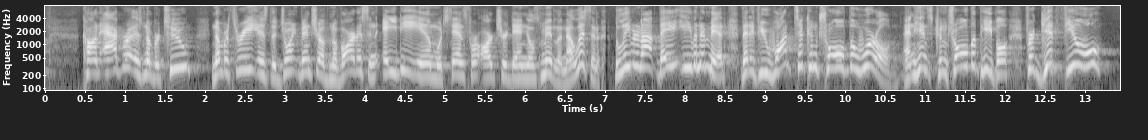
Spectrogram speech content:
ConAgra is number two. Number three is the joint venture of Novartis and ADM, which stands for Archer Daniels Midland. Now, listen, believe it or not, they even admit that if you want to control the world and hence control the people, forget fuel,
